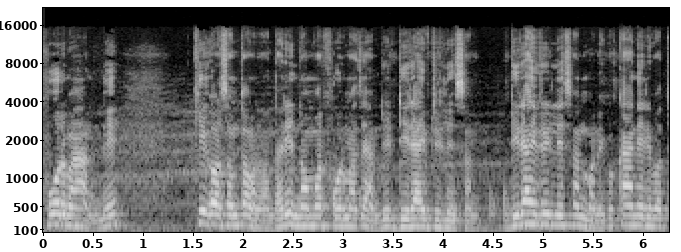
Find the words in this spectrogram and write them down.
फोरमा हामीले के गर्छौँ त भन्दाखेरि नम्बर फोरमा चाहिँ हामीले डिराइभ रिलेसन डिराइभ रिलेसन भनेको कहाँनिरबाट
